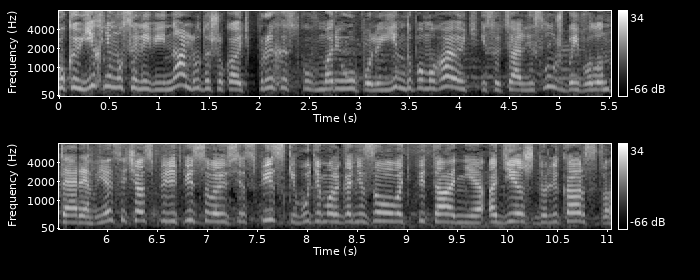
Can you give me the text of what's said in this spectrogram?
Поки в їхньому селі війна, люди шукають прихистку в Маріуполі. Їм допомагають і соціальні служби, і волонтери. Я сейчас переписываю все списки, будем организовывать питание, одежду, лекарства,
